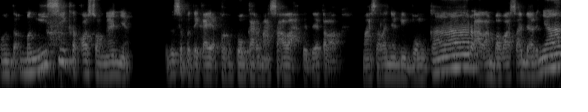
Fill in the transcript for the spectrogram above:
untuk mengisi kekosongannya. Itu seperti kayak bongkar masalah gitu ya. Kalau masalahnya dibongkar alam bawah sadarnya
